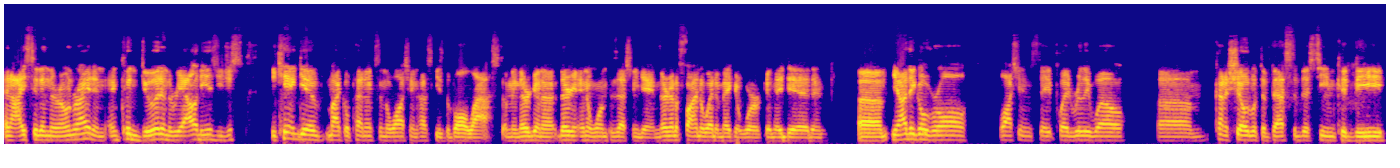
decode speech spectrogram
and ice it in their own right, and, and couldn't do it. And the reality is, you just you can't give Michael Penix and the Washington Huskies the ball last. I mean, they're gonna they're in a one possession game. They're gonna find a way to make it work, and they did. And um, you know, I think overall, Washington State played really well. Um, kind of showed what the best of this team could be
